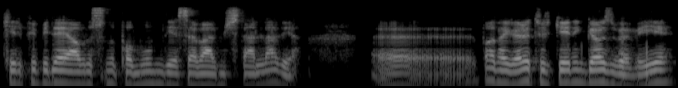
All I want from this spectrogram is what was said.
kirpi bile yavrusunu pamuğum diye severmiş derler ya. E, bana göre Türkiye'nin göz bebeği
